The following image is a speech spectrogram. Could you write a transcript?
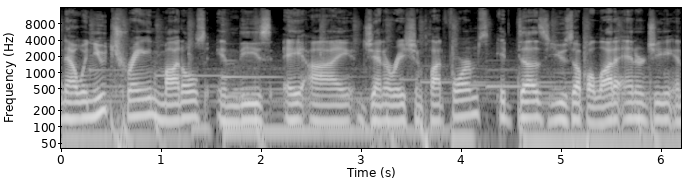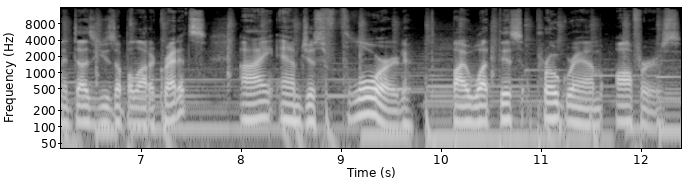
Now, when you train models in these AI generation platforms, it does use up a lot of energy and it does use up a lot of credits. I am just floored by what this program offers.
